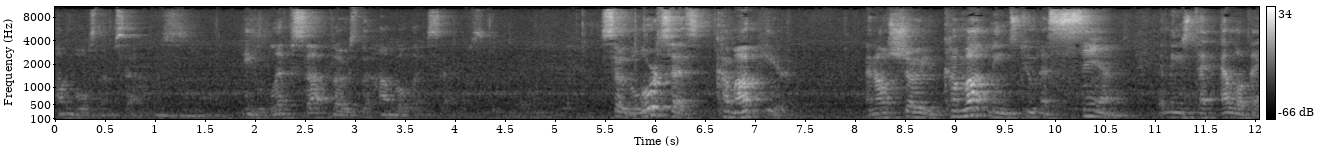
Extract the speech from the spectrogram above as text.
humbles themselves. Mm-hmm. He lifts up those that humble themselves. So the Lord says, Come up here, and I'll show you. Come up means to ascend, it means to elevate,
